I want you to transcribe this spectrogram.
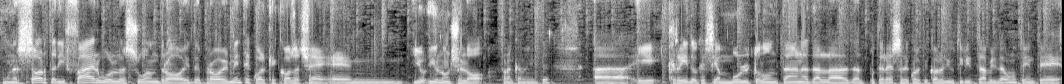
una sorta di firewall su Android, probabilmente qualche cosa c'è, ehm, io, io, non ce l'ho francamente, Uh, e credo che sia molto lontana dal, dal, poter essere qualcosa di utilizzabile da un utente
